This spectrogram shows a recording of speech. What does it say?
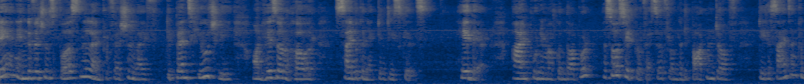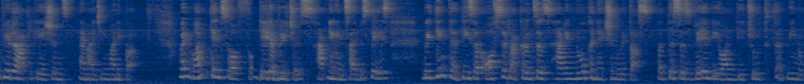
Today, an individual's personal and professional life depends hugely on his or her cyber connectivity skills. Hey there, I'm Poornima Kundapur, Associate Professor from the Department of Data Science and Computer Applications, MIT Manipal. When one thinks of data breaches happening in cyberspace, we think that these are offset occurrences having no connection with us, but this is way beyond the truth that we know.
